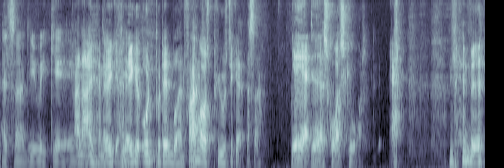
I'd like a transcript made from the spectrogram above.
Altså, det er jo ikke... Nej, nej, han er, ikke, han er ikke ond på den måde. Han fanger ja. også Pius, det kan, altså... Ja, ja, det har jeg sgu også gjort. Ja. Men øh,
